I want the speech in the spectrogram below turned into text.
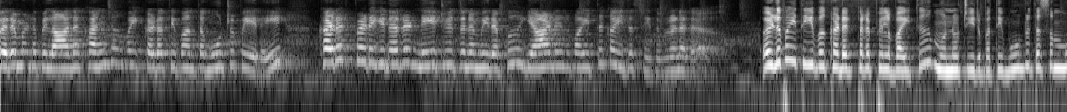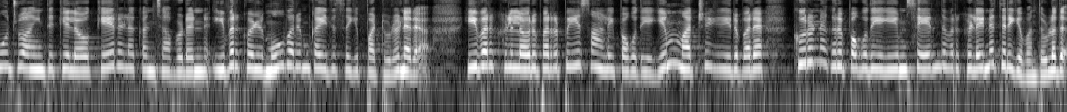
பெருமளவிலான கஞ்சாவை கடத்தி வந்த மூன்று பேரை கடற்படையினர் நேற்று தினம் இரவு யாழில் வைத்து கைது செய்துள்ளனர். இழுவைத்தீவு கடற்பரப்பில் வைத்து முன்னூற்றி இருபத்தி மூன்று தசம் மூன்று ஐந்து கிலோ கேரள கஞ்சாவுடன் இவர்கள் மூவரும் கைது செய்யப்பட்டுள்ளனர். இவர்களில் ஒருவர் பேசாலை பகுதியையும் மற்ற இருவர் குருநகர் பகுதியையும் சேர்ந்தவர்கள் என தெரிய வந்துள்ளது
